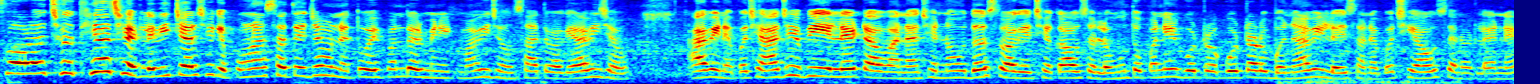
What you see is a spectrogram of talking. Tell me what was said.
સાડા છ થયા છે એટલે વિચાર છે કે પોણા સાતે જાઉં ને તોય પંદર મિનિટમાં આવી જાઉં, સાત વાગે આવી જાઉં. આવીને પછી આજે બી લેટ આવવાના છે, નવ દસ વાગે છે કે આવશે એટલે હું તો પનીર ગોટો, ગોટાળો બનાવી લઈશ અને પછી આવશે ને એટલે એને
